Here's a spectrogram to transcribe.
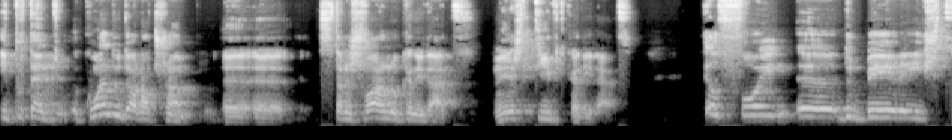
E, portanto, quando o Donald Trump uh, se transforma no candidato, neste tipo de candidato, ele foi beber a isto.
